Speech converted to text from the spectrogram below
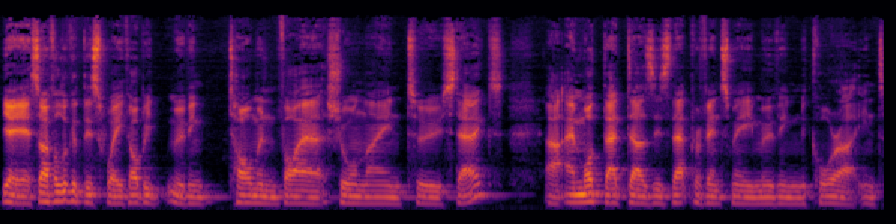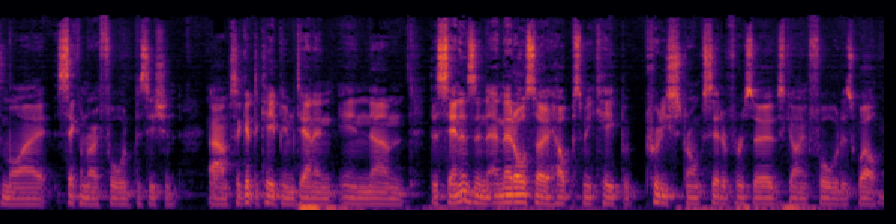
Yeah, yeah. So if I look at this week, I'll be moving Tolman via Sean Lane to Staggs. Uh, and what that does is that prevents me moving Nikora into my second row forward position. Um, so I get to keep him down in, in um, the centres, and, and that also helps me keep a pretty strong set of reserves going forward as well.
